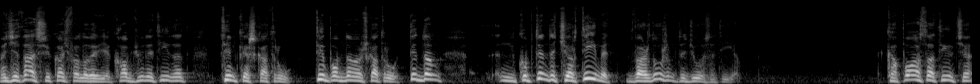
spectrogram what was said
megjithatë shikoj çfarë llogari kap gjuhën e tij thotë ti m'ke shkatrru, ti po më shkatrru, ti, dmth në kuptim të qortimit të vazhdueshëm të gjuhës së tij. Ka pas të tillë që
